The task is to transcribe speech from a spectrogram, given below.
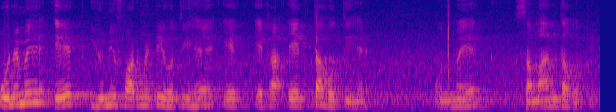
उनमें एक यूनिफॉर्मिटी होती है, एक एका, एकता होती है, उनमें एक समानता होती है।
